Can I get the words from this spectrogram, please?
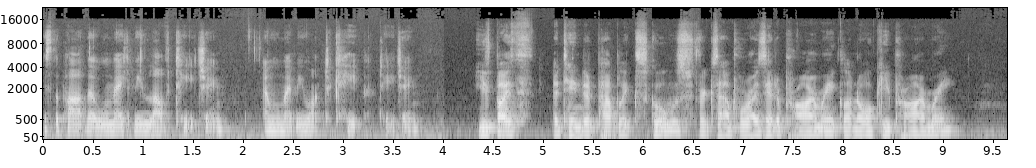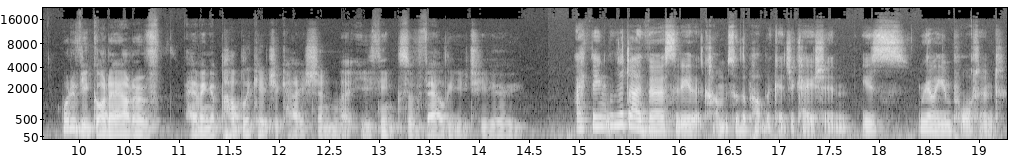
is the part that will make me love teaching and will make me want to keep teaching. You've both attended public schools, for example, Rosetta Primary, Glenorchy Primary. What have you got out of having a public education that you think's of value to you? I think the diversity that comes with a public education is really important.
